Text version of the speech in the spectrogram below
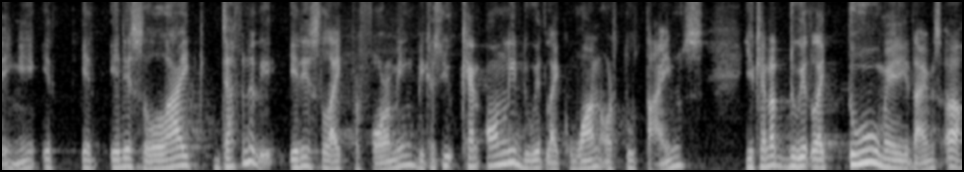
thingy? It it it is like definitely it is like performing because you can only do it like one or two times. You cannot do it like too many times. Uh,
